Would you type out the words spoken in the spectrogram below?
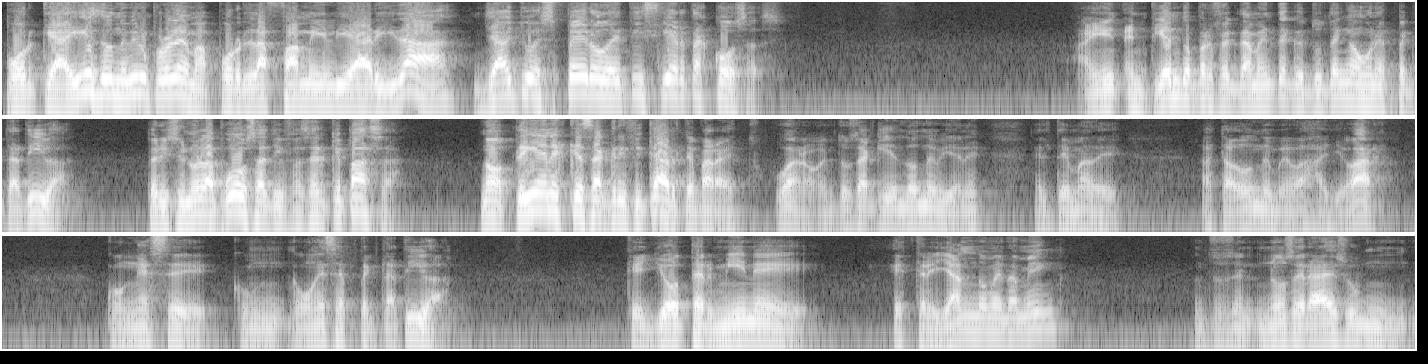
Porque ahí es donde viene un problema. Por la familiaridad, ya yo espero de ti ciertas cosas. Ahí entiendo perfectamente que tú tengas una expectativa. Pero ¿y si no la puedo satisfacer, qué pasa? No, tienes que sacrificarte para esto. Bueno, entonces aquí es donde viene el tema de hasta dónde me vas a llevar con, ese, con, esa expectativa. Que yo termine estrellándome también. Entonces, ¿no será eso un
